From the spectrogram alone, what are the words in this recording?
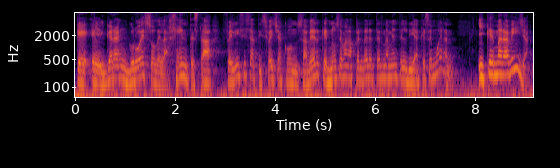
que el gran grueso de la gente está feliz y satisfecha con saber que no se van a perder eternamente el día que se mueran. Y qué maravilla.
